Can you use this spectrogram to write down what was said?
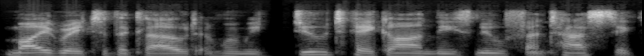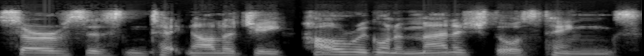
migrate to the cloud and when we do take on these new fantastic services and technology how are we going to manage those things?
